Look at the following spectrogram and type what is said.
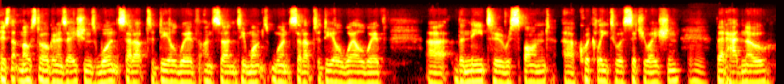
is that most organizations weren't set up to deal with uncertainty, weren't, weren't set up to deal well with uh, the need to respond uh, quickly to a situation mm-hmm. that had no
